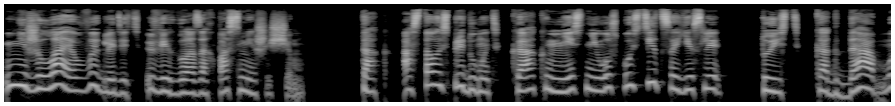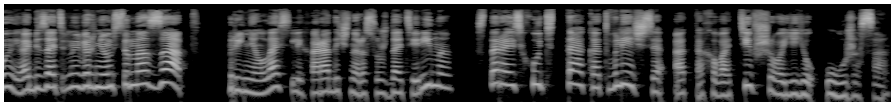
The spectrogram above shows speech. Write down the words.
не желая выглядеть в их глазах посмешищем. Так, осталось придумать, как мне с него спуститься, если... То есть, когда мы обязательно вернемся назад? Принялась лихорадочно рассуждать Ирина, стараясь хоть так отвлечься от охватившего ее ужаса.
